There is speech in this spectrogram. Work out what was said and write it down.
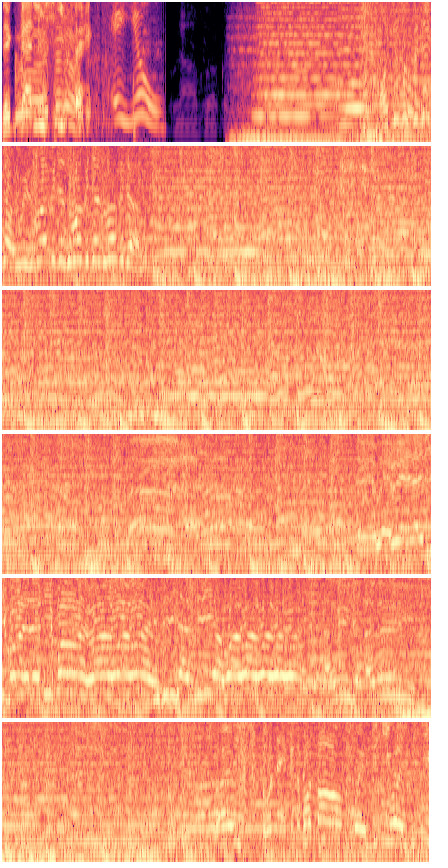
The Kalish Effect. Eh yo. Oh tu tu kerja kejap Weh, Semua kerja semua kerja semua kerja. Weh weh weh Lady boy Lady boy. Woi woi woi Sini jap sini jap. Woi woi woi woi woi Jangan lari jangan lari Woi Connect kena potong Woi sini woi sini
